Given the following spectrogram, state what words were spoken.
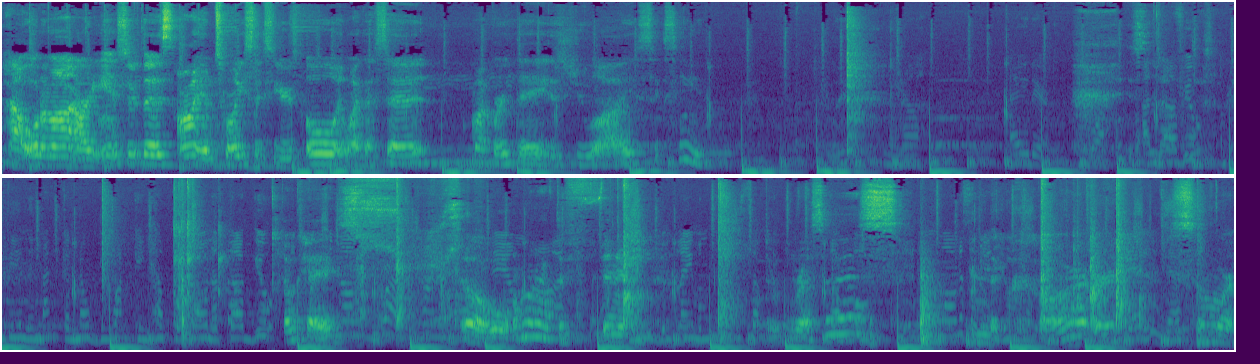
How old am I? I already answered this. I am 26 years old, and like I said, my birthday is July 16th. Okay, so I'm gonna have to finish rest of this in the car or somewhere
